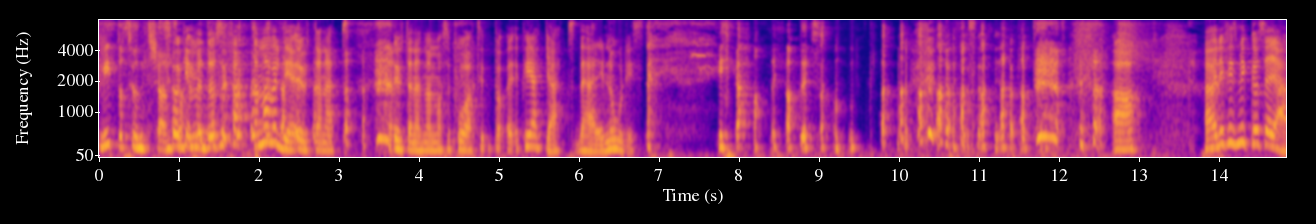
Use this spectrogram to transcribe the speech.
Vitt och tunt Så, könshår. okej, men då så fattar man väl det utan att, utan att man måste påpeka att det här är nordiskt. ja, ja, det är sant. Ja. ja, det finns mycket att säga.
